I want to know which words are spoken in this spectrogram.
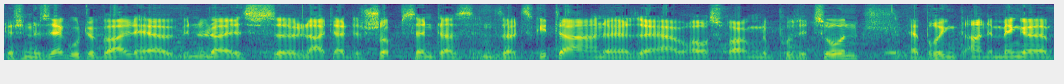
Das ist eine sehr gute Wahl. Herr Windeler ist äh, Leiter des Jobcenters in Salzgitter, eine sehr herausragende Position. Er bringt eine Menge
